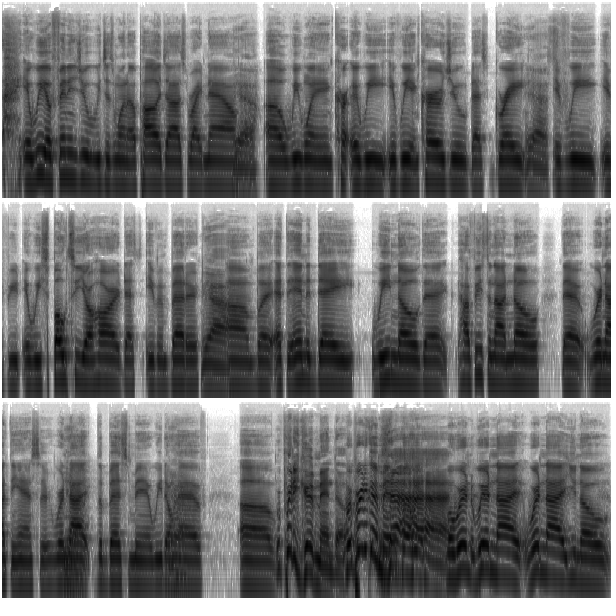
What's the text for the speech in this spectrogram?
if we offended you, we just want to apologize right now. Yeah. Uh, we want to encourage. If we if we encourage you, that's great. Yes. If we if you if we spoke to your heart, that's even better. Yeah. Um. But at the end of the day, we know that Hafeez and I know that we're not the answer. We're Yeah. not the best men. We don't Yeah. have. Uh, We're pretty good men, though. we're pretty good men, but, we're, but we're we're not we're not you know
